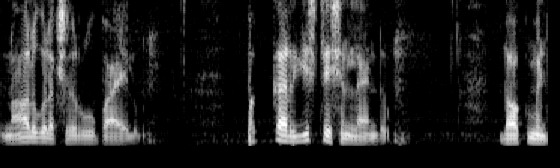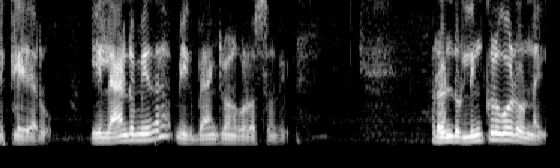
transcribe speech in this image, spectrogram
నాలుగు లక్షల రూపాయలు. పక్కా రిజిస్ట్రేషన్ ల్యాండ్. Document clear. ఈ ల్యాండ్ మీద మీకు బ్యాంక్ లోన్ కూడా వస్తుంది. రెండు లింకులు కూడా ఉన్నాయి.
